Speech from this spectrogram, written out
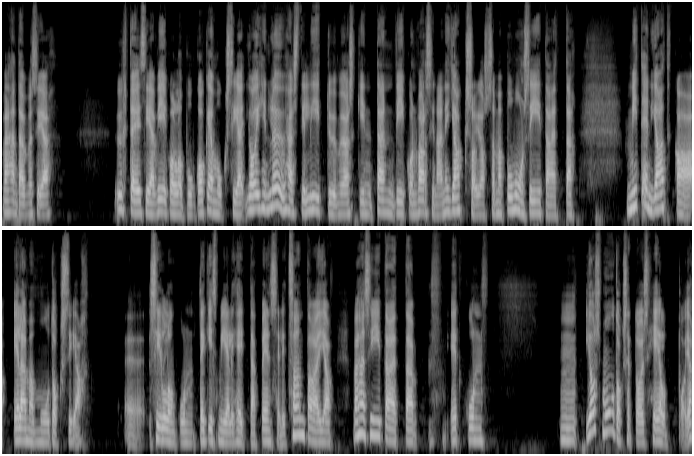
vähän tämmöisiä yhteisiä viikonlopun kokemuksia, joihin löyhästi liittyy myöskin tämän viikon varsinainen jakso, jossa mä puhun siitä, että miten jatkaa elämänmuutoksia silloin, kun tekisi mieli heittää pensselit santaan ja vähän siitä, että, että kun mm, jos muutokset olisi helppoja,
